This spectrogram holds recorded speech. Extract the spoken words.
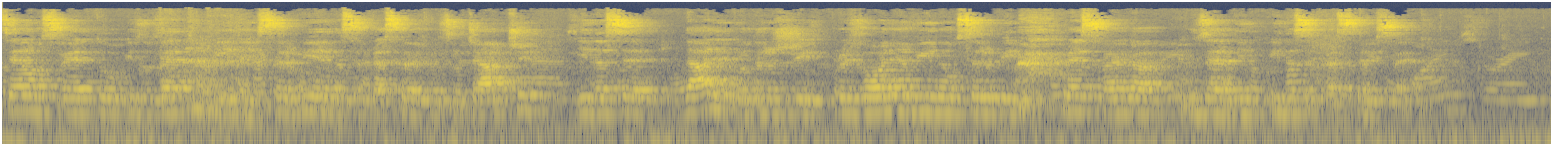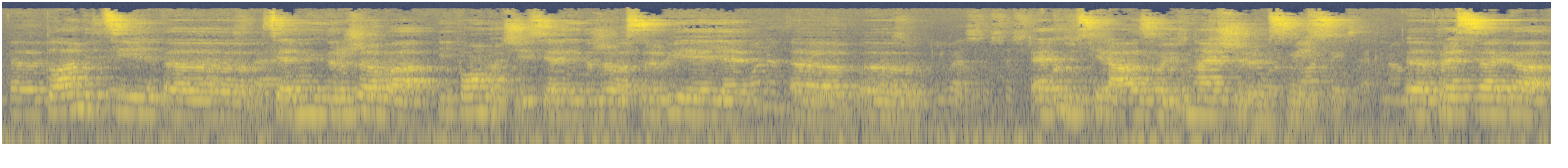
celom svetu izuzetne vina iz Srbije, da se predstave proizvođači i da se dalje podrži proizvodnja vina u Srbiji, pre svega u zemlji i da se predstavi sve. E, glavni cilj uh, Sjedinih država i pomoći Sjedinih država Srbije je uh, ekonomski razvoj u najširem smislu. E, pre svega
